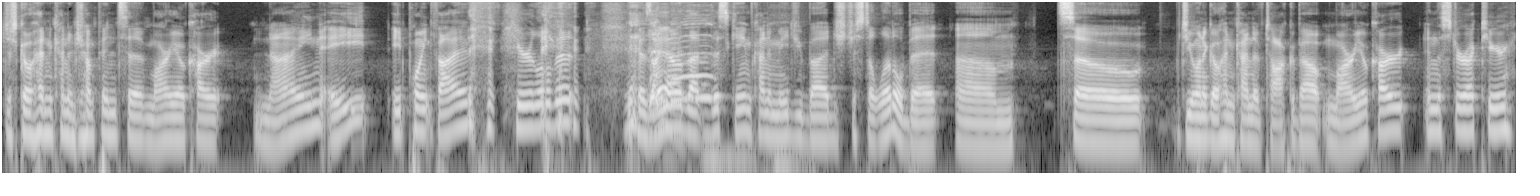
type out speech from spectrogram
just go ahead and kind of jump into Mario Kart nine, eight, eight point five here a little bit because I know that this game kind of made you budge just a little bit. Um, so do you want to go ahead and kind of talk about Mario Kart in this direct here?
